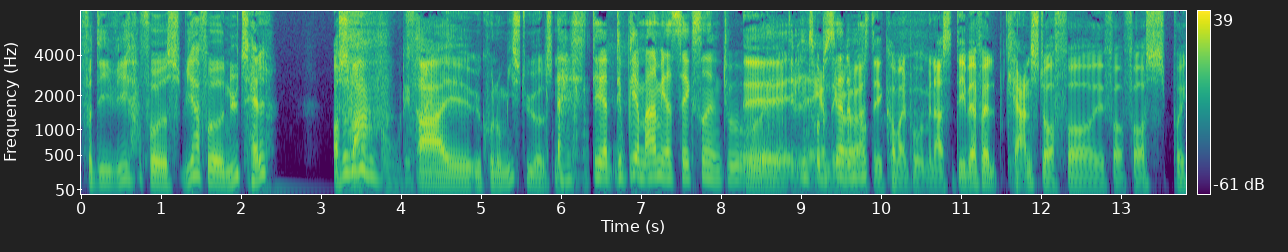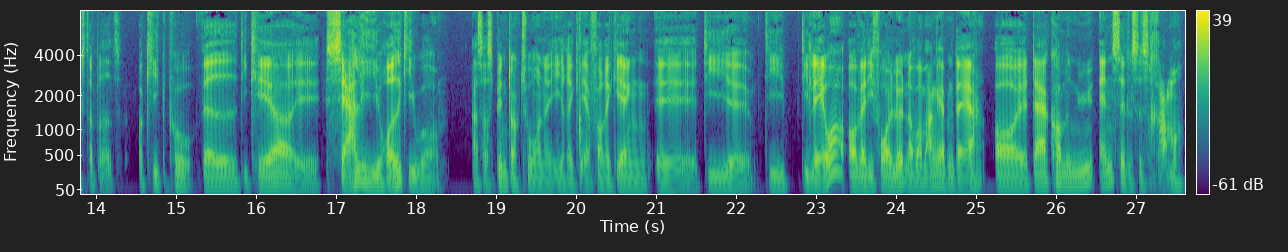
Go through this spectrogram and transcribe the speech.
fordi vi har fået, vi har fået nye tal og svar Uh, det fra øh, økonomistyrelsen. Det, er, det bliver meget mere sexet, end du øh, det jeg om det introducerer gør det med. også, det kommer an på. Men altså, det er i hvert fald kernestof for, øh, for, for os på Ekstrabladet at kigge på, hvad de kære øh, særlige rådgivere, altså spindoktorerne i reger- for regeringen, øh, de, øh, de, de laver, og hvad de får i løn, og hvor mange af dem der er. Og øh, der er kommet nye ansættelsesrammer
